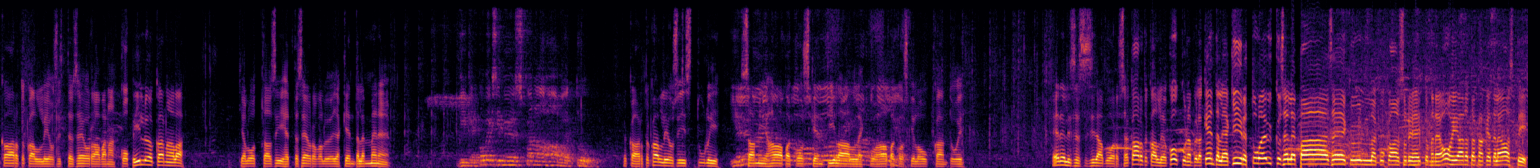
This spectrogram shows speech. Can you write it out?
Kaartokallio sitten seuraavana. Kopi lyö Kanala ja luottaa siihen, että seuraava lyöjä kentälle menee. myös Kanala haavoittuu. Ja Kaartokallio siis tuli Sami Haapakosken tilalle, kun Haapakoski loukkaantui edellisessä sisävuorossa. Ja Kartokallio koukkunäpylä kentälle ja kiire tulee ykköselle, pääsee kyllä, kun Kaassonin heitto menee ohi aina takakentälle asti.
